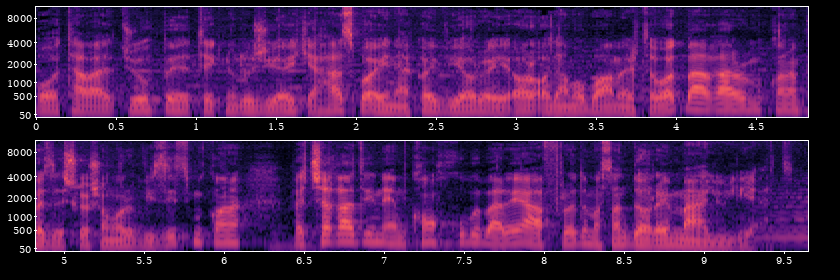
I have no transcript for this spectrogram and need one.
با توجه به تکنولوژی هایی که هست با عینک های وی آر و ای آر آدما با هم ارتباط برقرار می‌کنن پزشکا شما رو ویزیت می‌کنن. و چقدر این امکان خوبه برای افراد مثلا دارای معلولیت.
